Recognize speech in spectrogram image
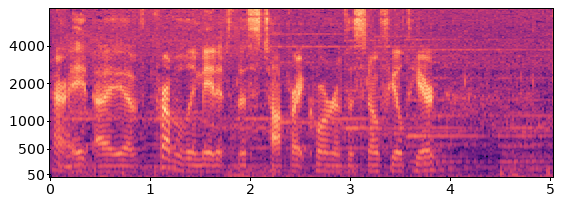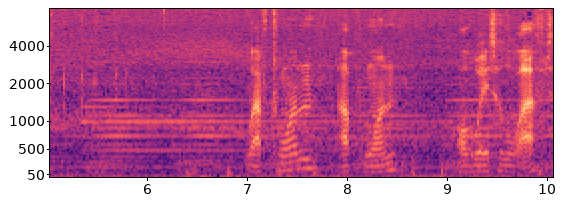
Alright, I have probably made it to this top right corner of the snowfield here. Left one, up one, all the way to the left.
